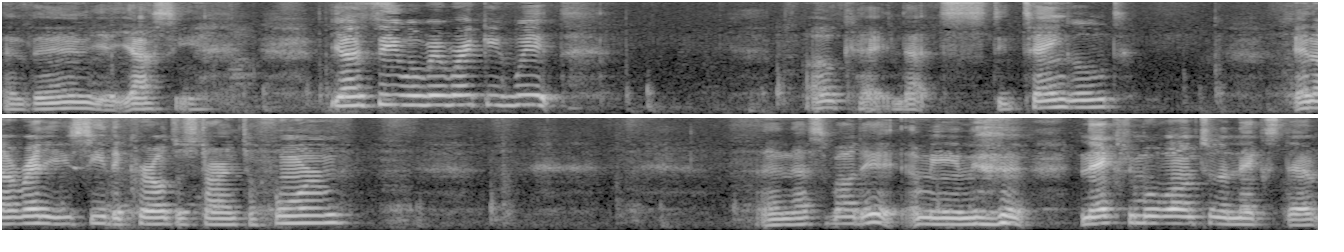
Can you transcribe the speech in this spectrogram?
And then, yeah, y'all see. Y'all see what we're working with? Okay, that's detangled. And already you see the curls are starting to form. And that's about it. I mean, next we move on to the next step.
